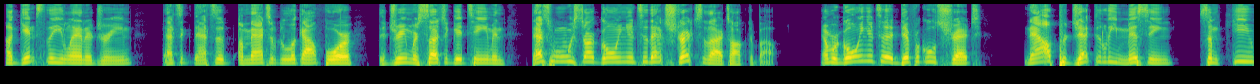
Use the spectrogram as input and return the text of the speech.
against the Atlanta Dream. That's a, that's a, a matchup to look out for. The Dream are such a good team, and that's when we start going into that stretch that I talked about. And we're going into a difficult stretch now, projectedly missing some key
